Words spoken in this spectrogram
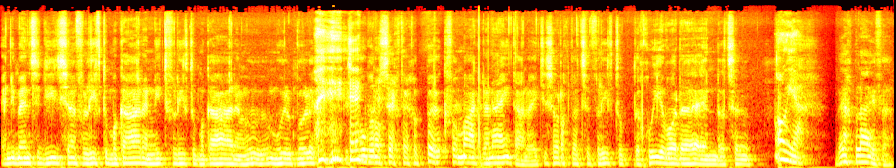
En die mensen die zijn verliefd op elkaar en niet verliefd op elkaar en mo- moeilijk, moeilijk. dus Oberon zegt tegen Puck van maak er een eind aan, weet je. Zorg dat ze verliefd op de goede worden en dat ze Oh ja. Wegblijven.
